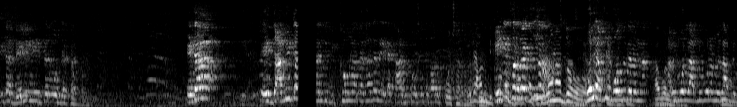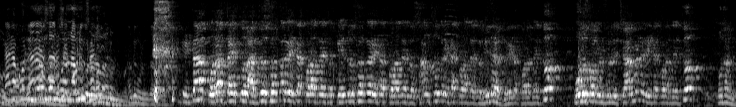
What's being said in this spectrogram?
এটা daily needs এর মধ্যে একটা এটা এই দাবিটা বিক্ষোভ না দেখা এটা কার পৌঁছাতে কারও পৌঁছাতে এটা করা দায়িত্ব না। বলে আপনি বলতে দেবেন না। আমি বললে আপনি বলেন আপনি বলুন। এটা করার দায়িত্ব রাজ্য সরকারের এটা করার দায়িত্ব কেন্দ্র সরকার এটা করার দায়িত্ব সাংসদের এটা করার দায়িত্ব বিধায়কের এটা করার দায়িত্ব পৌরসভা মিউনিসিপ্যালিটি চেয়ারম্যানের এটা করার দায়িত্ব প্রধানের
